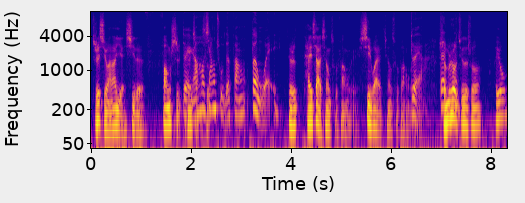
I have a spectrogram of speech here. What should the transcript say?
只是喜欢他演戏的方式。对，然后相处的方氛围。就是台下相处范围，戏外相处范围。对啊。什么时候觉得说，哎呦，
